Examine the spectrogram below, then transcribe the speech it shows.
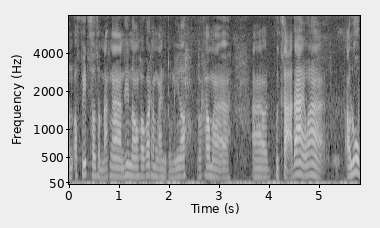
นออฟฟิศโซนสำนักงานที่น้องเขาก็ทำงานอยู่ตรงนี้เนาะก็เข้ามาอ่าปรึกษาได้ว่าเอารูป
